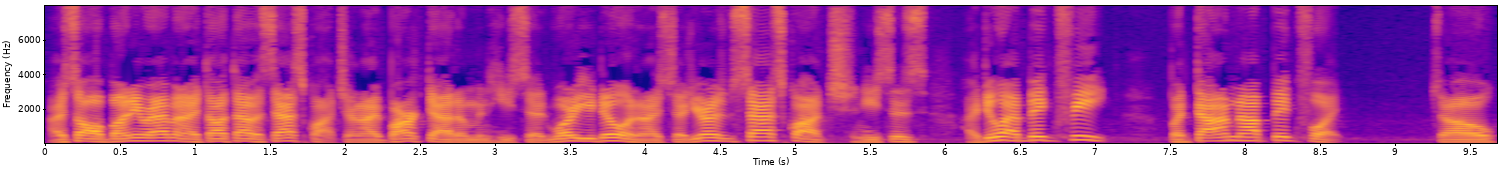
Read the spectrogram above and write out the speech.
I saw a bunny rabbit and I thought that was Sasquatch, and I barked at him and he said, "What are you doing?" And I said, "You're a Sasquatch," and he says, "I do have big feet, but I'm not Bigfoot, so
